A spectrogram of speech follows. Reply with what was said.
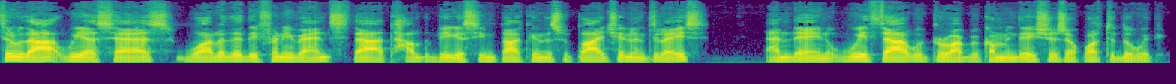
through that, we assess what are the different events that have the biggest impact in the supply chain and delays. And then with that, we provide recommendations of what to do with it.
